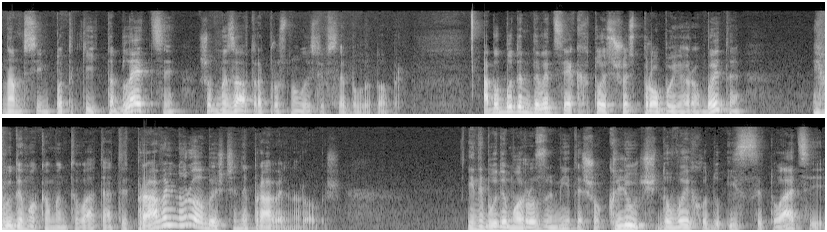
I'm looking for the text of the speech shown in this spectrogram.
нам всім по такій таблетці, щоб ми завтра проснулися і все було добре. Або будемо дивитися, як хтось щось пробує робити, і будемо коментувати, а ти правильно робиш чи неправильно робиш. І не будемо розуміти, що ключ до виходу із ситуації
